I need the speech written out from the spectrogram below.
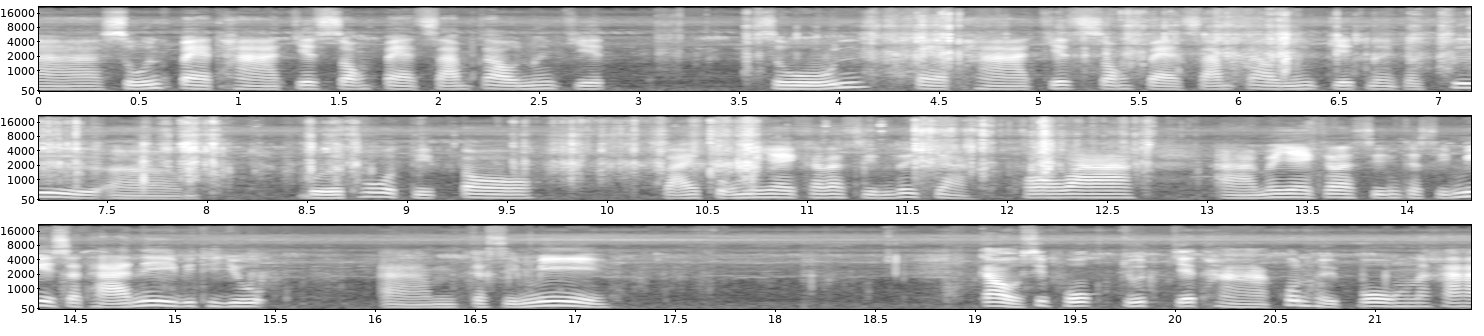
อ่าศูนย์แปดห้าเจ็ดสองแปดสามเก้าหนึ่งเจ็ดศูนย์แปดหาเจ็ดสองแปดสามเก้าหนึ่งเจ็ดนั่นก็คืออเบอร์โทรติดต่อสายตรงไม่ใหญ่กระสินเลยจ้ะเพราะว่าอ่าไม่ใหญ่กระสินธุ์กสิมีสถานีวิทยุอ่ากสิมี เก้าสิบหกจุดเจ็ดหาคนหอยโป่งนะคะ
